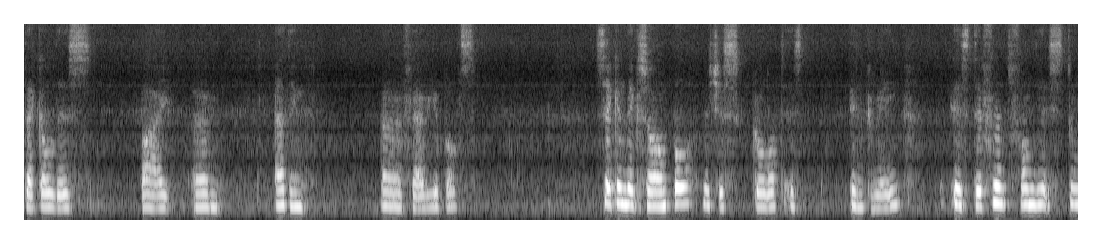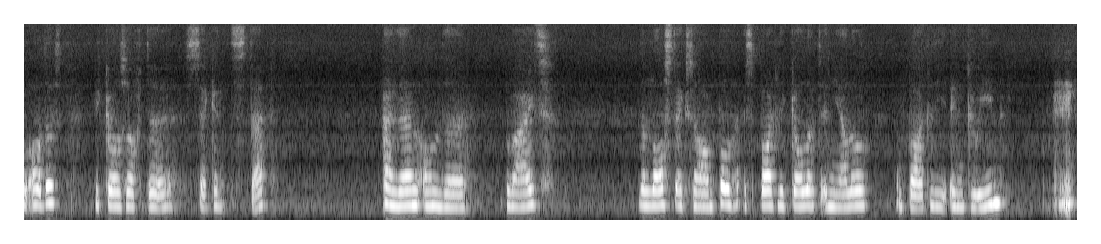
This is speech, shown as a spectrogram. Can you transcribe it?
tackle this by um, adding uh, variables. Second example, which is colored is in gray, is different from these two others because of the second step. And then on the right, the last example is partly colored in yellow and partly in green. the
